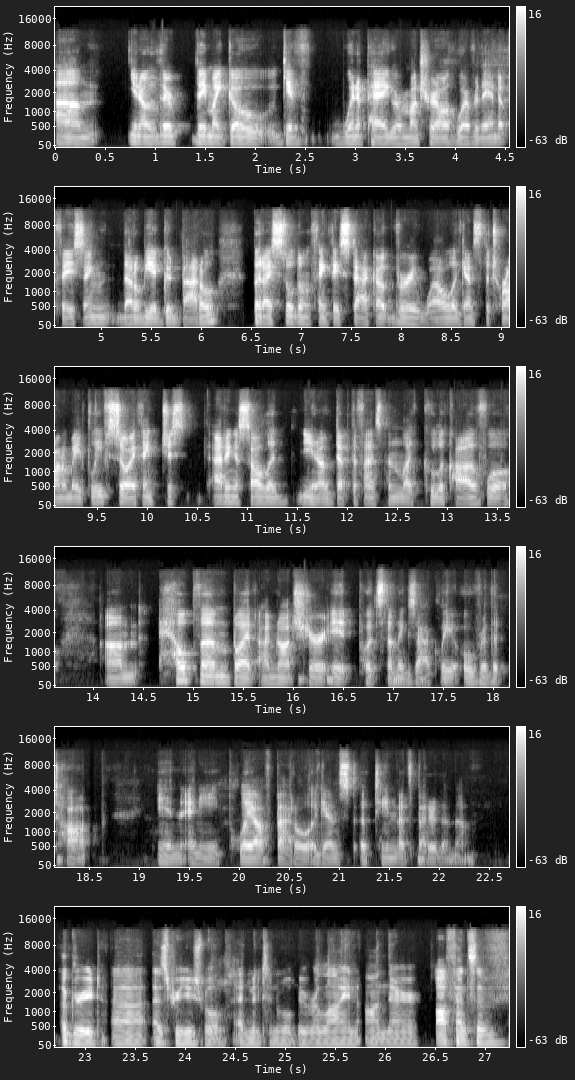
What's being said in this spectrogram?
um, you know, they're they might go give Winnipeg or Montreal, whoever they end up facing, that'll be a good battle. But I still don't think they stack up very well against the Toronto Maple Leafs. So I think just adding a solid, you know, depth defenseman like Kulikov will um, help them, but I'm not sure it puts them exactly over the top in any playoff battle against a team that's better than them. Agreed. Uh, as per usual, Edmonton will be relying on their offensive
